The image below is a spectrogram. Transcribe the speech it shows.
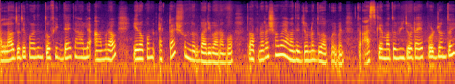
আল্লাহ যদি কোনোদিন তৌফিক দেয়, তাহলে আমরাও এরকম একটা সুন্দর বাড়ি বানাবো। তো আপনারা সবাই আমাদের জন্য দোয়া করবেন। তো আজকের মতো ভিডিওটা এ পর্যন্তই।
